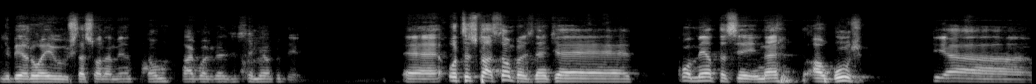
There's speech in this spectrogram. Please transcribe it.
liberou aí o estacionamento, então pago o agradecimento dele. É, outra situação, presidente, é, comenta-se, né, alguns, que a,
